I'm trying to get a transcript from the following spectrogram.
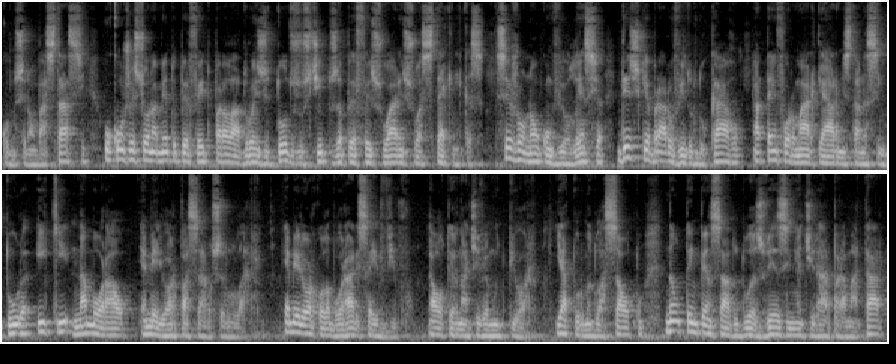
Como se não bastasse, o congestionamento perfeito para ladrões de todos os tipos aperfeiçoarem suas técnicas, seja ou não com violência, desde quebrar o vidro do carro até informar que a arma está na cintura e que, na moral, é melhor passar o celular. É melhor colaborar e sair vivo. A alternativa é muito pior. E a turma do assalto não tem pensado duas vezes em atirar para matar,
